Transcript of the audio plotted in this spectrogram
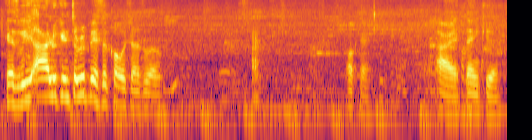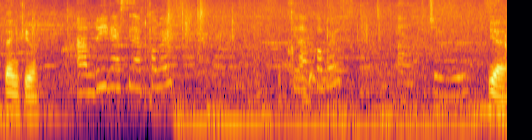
Because we are looking to replace the coach as well. Mm-hmm. Okay. All right. Thank you. Thank you. Um, do you guys still have covers? Still have covers? Yeah.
